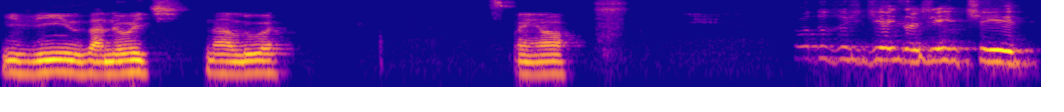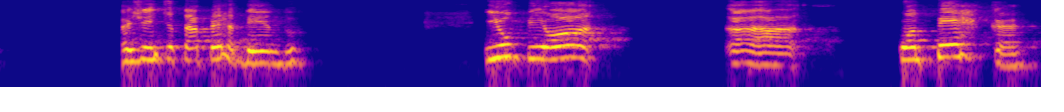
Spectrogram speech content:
e vinhos à noite, na lua. Espanhol. Todos os dias a gente a gente está perdendo. E o pior, a, com a perca,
